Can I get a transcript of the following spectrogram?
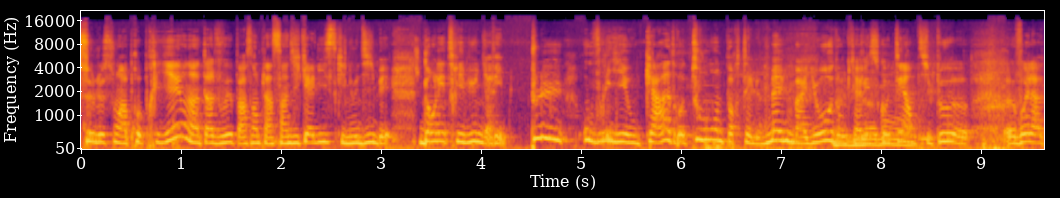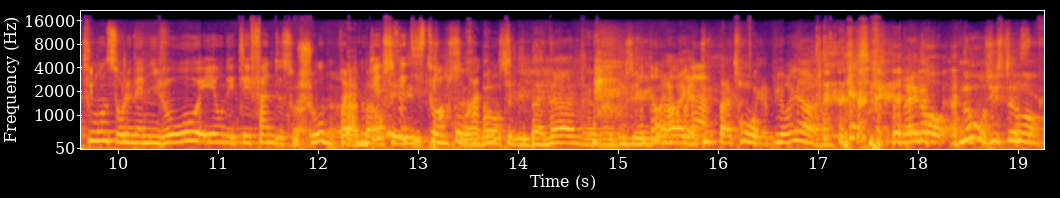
se le sont appropriés. On a interviewé par exemple un syndicaliste qui nous dit, mais dans les tribunes, il y avait plus ouvrier ou cadre, tout le monde portait le même maillot, donc il y avait ce côté un petit peu, euh, voilà, tout le monde sur le même niveau, et on était fans de Sochaux. Bon, voilà, Ah, donc il y a toute cette des histoire qu'on ah, raconte. balancer des bananes, euh, vous avez- Non, ah, il n'y a voilà. plus de patron, il n'y a plus rien. Mais non, non, justement.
